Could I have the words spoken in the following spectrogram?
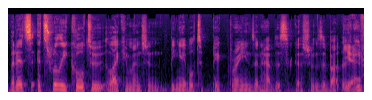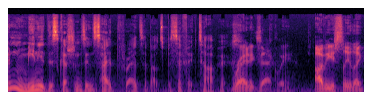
But it's it's really cool to, like you mentioned, being able to pick brains and have discussions about Yeah. even mini discussions inside threads about specific topics. Right, exactly. Obviously, like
